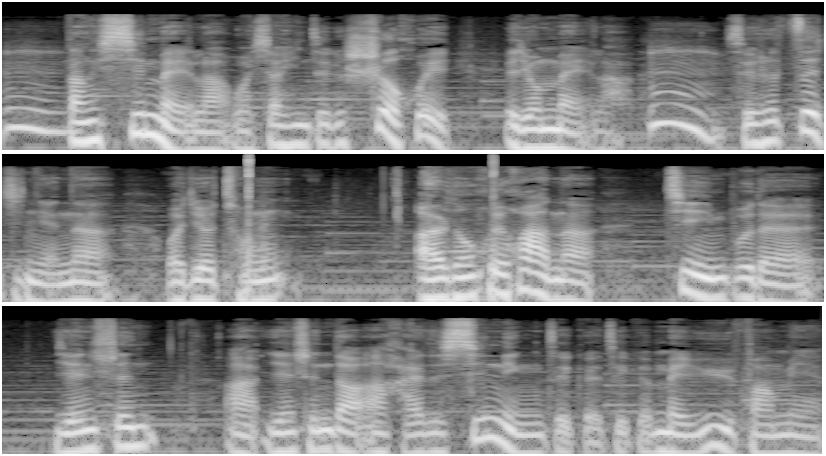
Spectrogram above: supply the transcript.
嗯当心美了，我相信这个社会也就美了。嗯所以说这几年呢，我就从儿童绘画呢进一步的延伸啊，延伸到啊孩子心灵这个这个美育方面。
